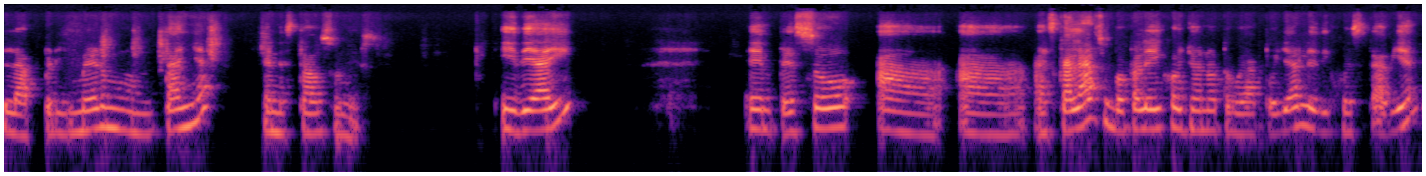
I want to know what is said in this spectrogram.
la primer montaña en Estados Unidos. Y de ahí empezó a, a, escalar. Su papá le dijo, yo no te voy a apoyar. Le dijo, está bien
